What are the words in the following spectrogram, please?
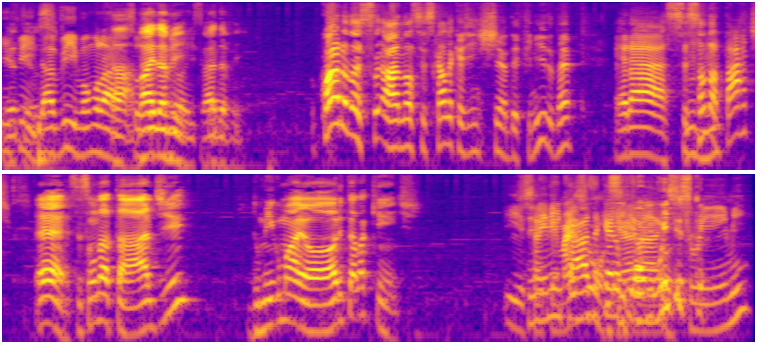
Enfim. Davi, vamos lá. Tá, vai, Davi, opiniões, vai. Davi. Qual era a nossa, a nossa escala que a gente tinha definido, né? Era sessão Uhum. da tarde. É, sessão da tarde, domingo maior e tela quente. Isso, Cinema em casa, um. que era o pior. Muito streaming.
